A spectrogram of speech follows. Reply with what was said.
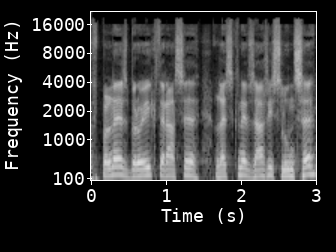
v plné zbroji, která se leskne v záři slunce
